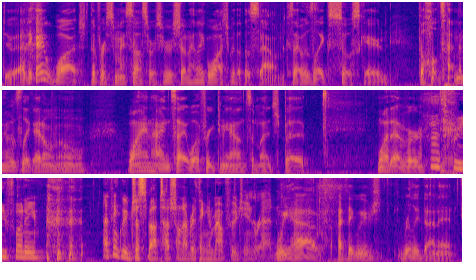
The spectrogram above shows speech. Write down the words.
do it. I think I watched the first time I saw Sorcerer's Stone. I like watched without the sound because I was like so scared the whole time, and I was like, I don't know why in hindsight what freaked me out so much, but whatever. That's pretty funny. I think we've just about touched on everything in Mount Fuji in red. we have. I think we've really done it.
